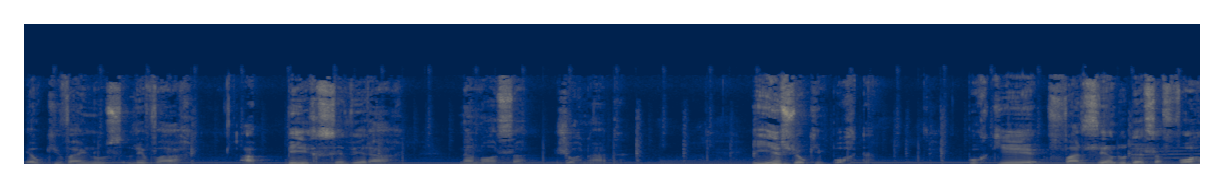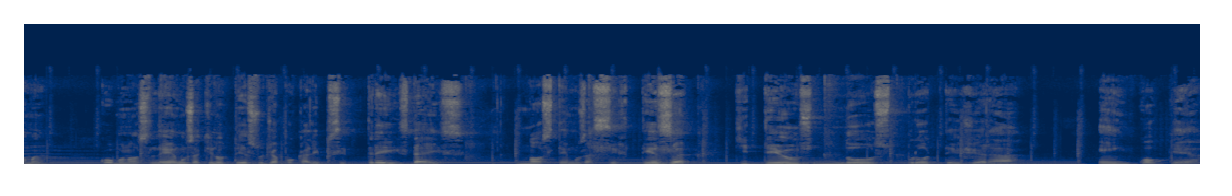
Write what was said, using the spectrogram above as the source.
é o que vai nos levar a perseverar na nossa jornada. E isso é o que importa, porque fazendo dessa forma, como nós lemos aqui no texto de Apocalipse 3:10, nós temos a certeza que Deus nos protegerá em qualquer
